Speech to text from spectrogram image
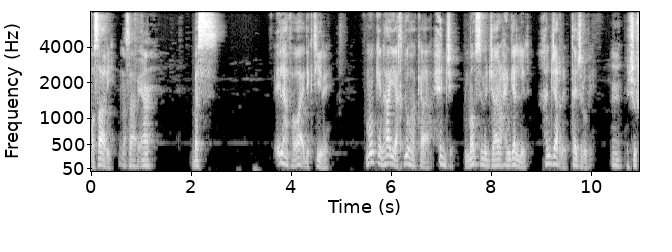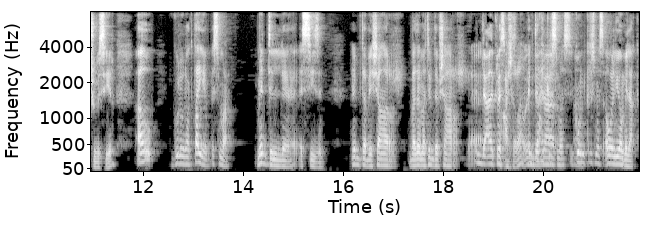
مصاري. مصاري آه. بس إلها فوائد كتيرة. ممكن هاي ياخدوها كحجة. الموسم الجاي راح نقلل. خلينا نجرب تجربة. نشوف شو بصير أو يقولوا لك طيب اسمع مد ال- ال season. ابدأ بشهر بدل ما تبدأ بشهر ابدأ على كريسماس عشرة. أو ابدأ على كريسماس آه. يكون كريسماس أول يوم إلك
